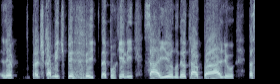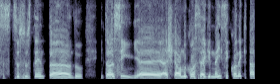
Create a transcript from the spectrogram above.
ele é praticamente perfeito, né? Porque ele saiu, não deu trabalho, tá se, sustentando. Então, assim, é, acho que ela não consegue nem se conectar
